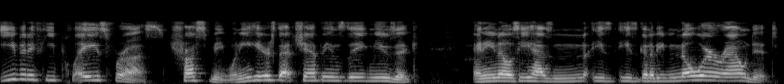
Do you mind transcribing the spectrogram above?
Even if he plays for us, trust me, when he hears that Champions League music and he knows he has he's he's going to be nowhere around it,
